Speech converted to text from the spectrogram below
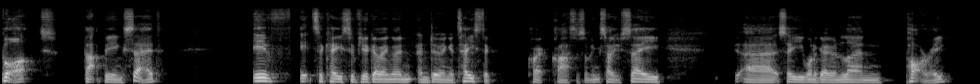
But that being said, if it's a case of you're going in and doing a taster class or something, so say, uh, say you want to go and learn pottery,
